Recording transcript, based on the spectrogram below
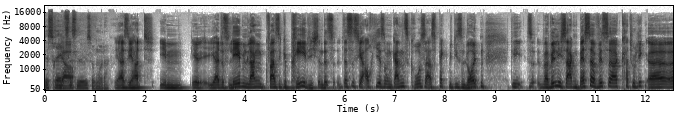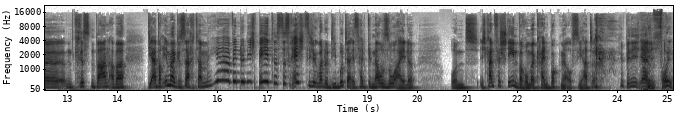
des Rätsels ja. Lösung, oder? Ja, sie hat ihm ja das Leben lang quasi gepredigt. Und das, das ist ja auch hier so ein ganz großer Aspekt mit diesen Leuten, die, man will nicht sagen Besserwisser, Katholik, äh, äh, Christen waren, aber die einfach immer gesagt haben, ja, wenn du nicht betest, das rächt sich irgendwann. Und die Mutter ist halt genau so eine. Und ich kann verstehen, warum er keinen Bock mehr auf sie hatte. Bin ich ehrlich. Voll,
